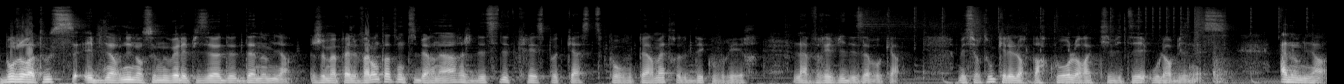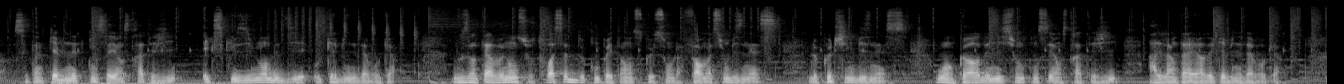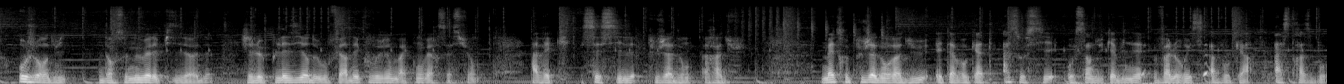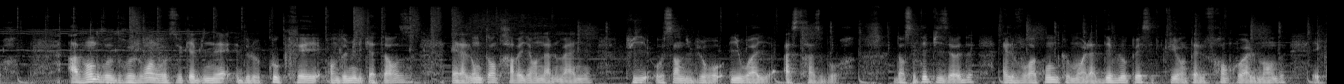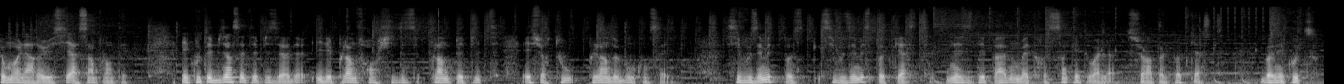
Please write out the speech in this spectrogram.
Bonjour à tous et bienvenue dans ce nouvel épisode d'Anomia. Je m'appelle Valentin Tonti Bernard et j'ai décidé de créer ce podcast pour vous permettre de découvrir la vraie vie des avocats, mais surtout quel est leur parcours, leur activité ou leur business. Anomia, c'est un cabinet de conseil en stratégie exclusivement dédié au cabinet d'avocats. Nous intervenons sur trois sets de compétences que sont la formation business, le coaching business ou encore des missions de conseil en stratégie à l'intérieur des cabinets d'avocats. Aujourd'hui, dans ce nouvel épisode, j'ai le plaisir de vous faire découvrir ma conversation avec Cécile Pujadon-Radu. Maître Pujadon-Radu est avocate associée au sein du cabinet Valoris Avocat à Strasbourg. Avant de rejoindre ce cabinet et de le co-créer en 2014, elle a longtemps travaillé en Allemagne, puis au sein du bureau EY à Strasbourg. Dans cet épisode, elle vous raconte comment elle a développé cette clientèle franco-allemande et comment elle a réussi à s'implanter. Écoutez bien cet épisode, il est plein de franchises, plein de pépites et surtout plein de bons conseils. Si vous aimez, si vous aimez ce podcast, n'hésitez pas à nous mettre 5 étoiles sur Apple Podcast. Bonne écoute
